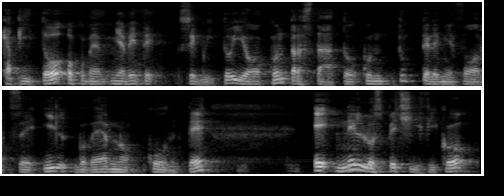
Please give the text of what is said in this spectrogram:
capito o come mi avete seguito, io ho contrastato con tutte le mie forze il governo Conte e nello specifico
